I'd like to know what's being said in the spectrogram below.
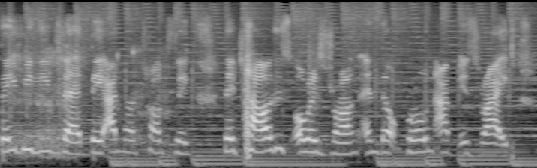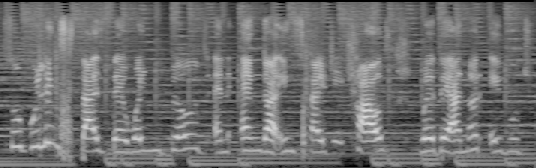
they believe that they are not toxic. The child is always wrong and the grown up is right. So bullying starts there when you build an anger inside your child where they are not able to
